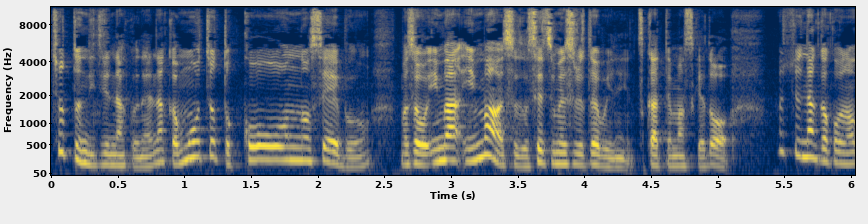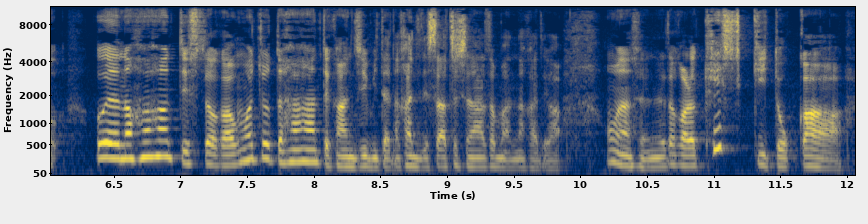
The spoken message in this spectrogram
ちょっと似てなくない？なんかもうちょっと高音の成分？まあそう、今、今はちょっと説明するために使ってますけど、そしてなんかこの上のハハって人がもうちょっとハハって感じみたいな感じです。私の頭の中では。そうなんですよね。だから景色とか、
